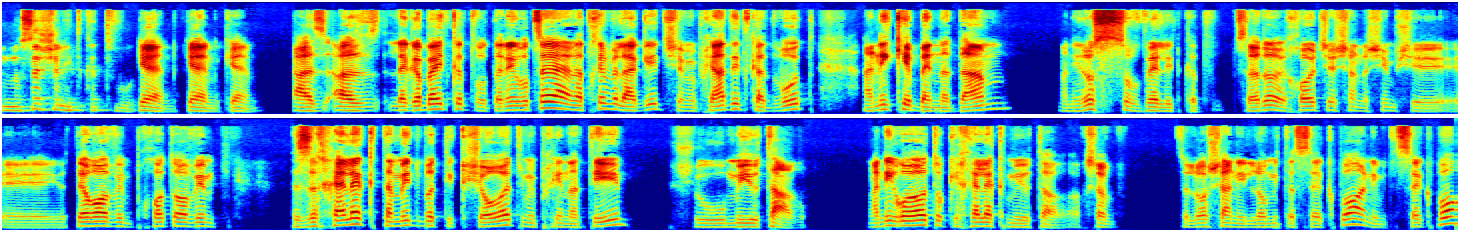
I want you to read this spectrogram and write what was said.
הנושא של התכתבות? כן, כן, כן. אז, אז לגבי התכתבות, אני רוצה להתחיל ולהגיד שמבחינת התכתבות, אני כבן אדם, אני לא סובל התכתבות, בסדר? יכול להיות שיש אנשים שיותר אוהבים, פחות אוהבים. זה חלק תמיד בתקשורת, מבחינתי, שהוא מיותר. אני רואה אותו כחלק מיותר. עכשיו, זה לא שאני לא מתעסק פה, אני מתעסק פה.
